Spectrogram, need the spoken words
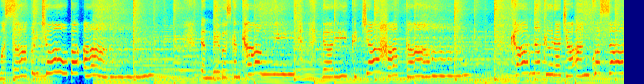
masa pencobaan Dan bebaskan kami dari kejahatan. Karena kerajaan kuasa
